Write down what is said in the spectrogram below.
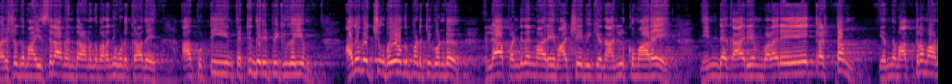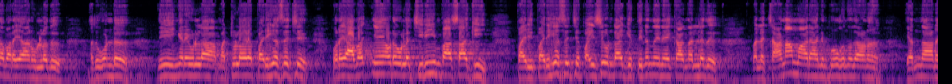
പരിശുദ്ധമായ ഇസ്ലാം എന്താണെന്ന് പറഞ്ഞു കൊടുക്കാതെ ആ കുട്ടിയെയും തെറ്റിദ്ധരിപ്പിക്കുകയും അത് വെച്ച് ഉപയോഗപ്പെടുത്തിക്കൊണ്ട് എല്ലാ പണ്ഡിതന്മാരെയും ആക്ഷേപിക്കുന്ന അനിൽകുമാറെ നിന്റെ കാര്യം വളരെ കഷ്ടം എന്ന് മാത്രമാണ് പറയാനുള്ളത്. അതുകൊണ്ട് നീ ഇങ്ങനെയുള്ള മറ്റുള്ളവരെ പരിഹസിച്ച് കുറേ അവജ്ഞയോടെയുള്ള ചിരിയും പാസ്സാക്കി പരി പരിഹസിച്ച് പൈസ ഉണ്ടാക്കി തിന്നുന്നതിനേക്കാൾ നല്ലത് വല്ല ചാണാൻ മാരാനും പോകുന്നതാണ് എന്നാണ്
